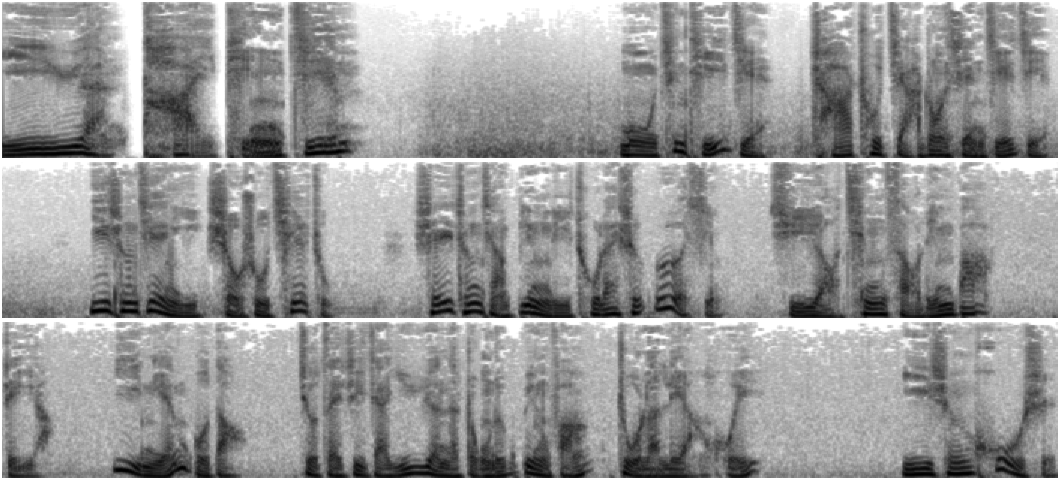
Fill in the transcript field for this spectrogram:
医院太平间，母亲体检查出甲状腺结节，医生建议手术切除，谁成想病理出来是恶性，需要清扫淋巴。这样一年不到，就在这家医院的肿瘤病房住了两回。医生、护士，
